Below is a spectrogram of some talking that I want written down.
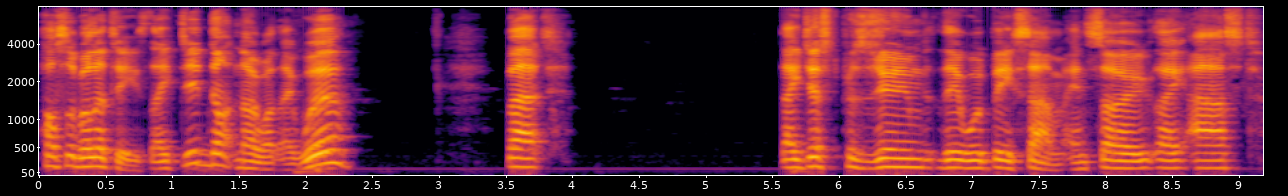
possibilities. They did not know what they were, but they just presumed there would be some. And so they asked,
